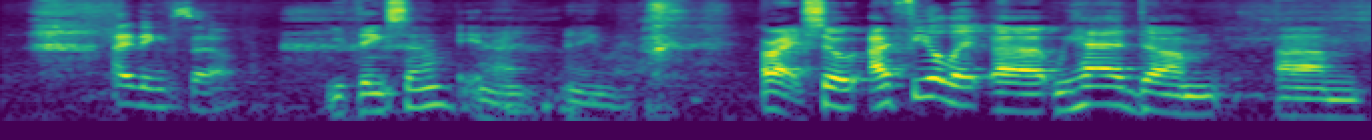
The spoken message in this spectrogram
I think so. You think so? Yeah. All right. Anyway. All right. So I feel like uh, we had um, um,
